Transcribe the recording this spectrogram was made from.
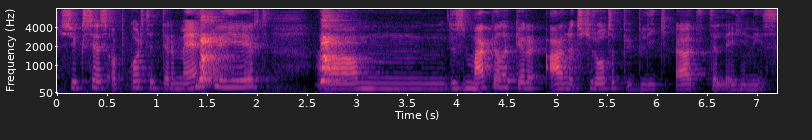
succes op korte termijn creëert Um, dus makkelijker aan het grote publiek uit te leggen is.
